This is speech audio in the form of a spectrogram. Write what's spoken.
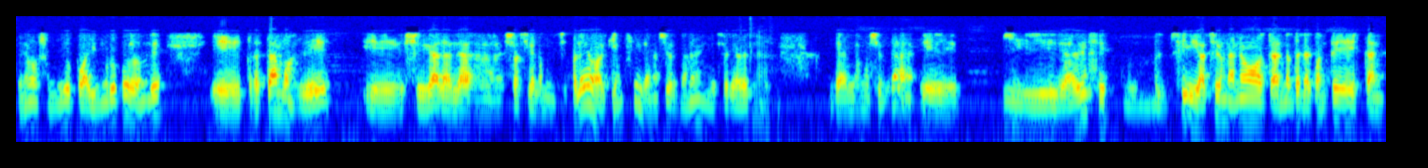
tenemos un grupo, hay un grupo donde eh, tratamos de eh, llegar a la, ya sea la municipalidad o a quien sea, ¿no es cierto? No es necesariamente de la municipalidad. Eh, y a veces, sí, hacer una nota, no te la contestan,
